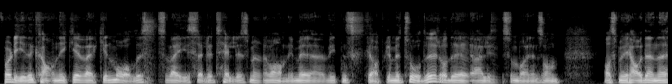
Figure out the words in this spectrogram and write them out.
Fordi det kan ikke verken måles, veies eller telles med vanlige vitenskapelige metoder. og det er liksom bare en sånn, altså Vi har jo denne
